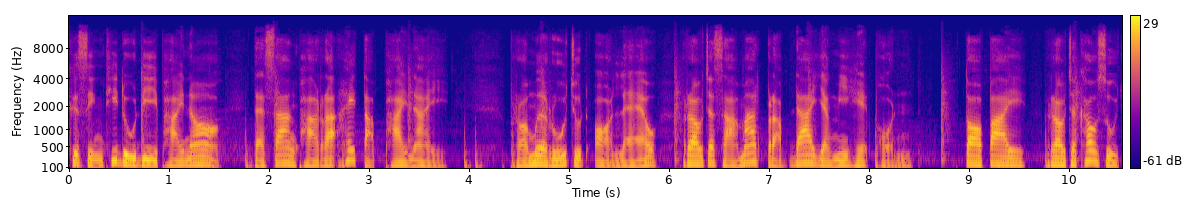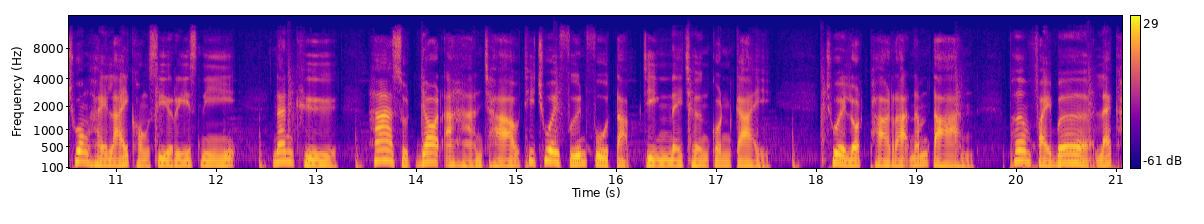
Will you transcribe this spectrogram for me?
คือสิ่งที่ดูดีภายนอก แต่สร้างภาระให้ตับภายใน เพราะเมื่อรู้จุดอ่อนแล้ว เราจะสามารถปรับได้อย่างมีเหตุผล ต่อไปเราจะเข้าสู่ช่วงไฮไลท์ของซีรีส์นี้ นั่นคือ 5 สุดยอดอาหารเช้าที่ช่วยฟื้นฟูตับจริงในเชิงกลไก ช่วยลดภาระน้ำตาล เพิ่มไฟเบอร์และไข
